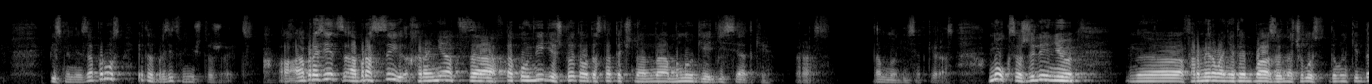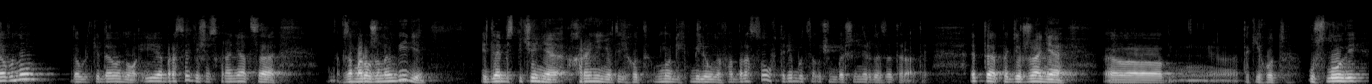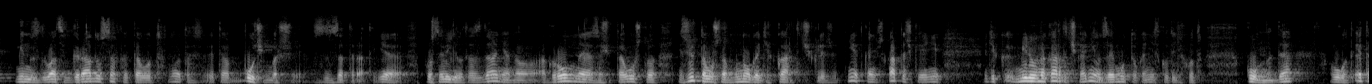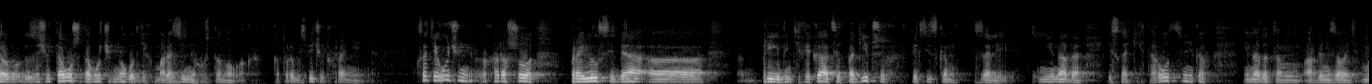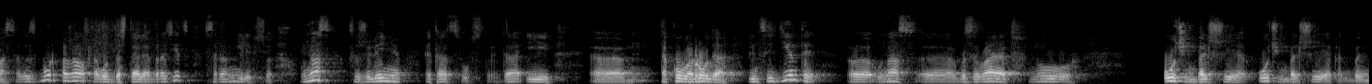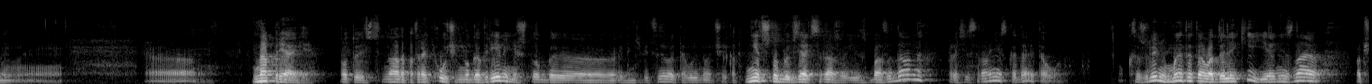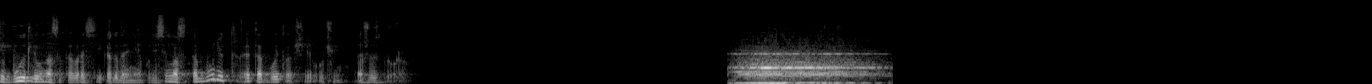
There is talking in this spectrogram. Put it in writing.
письменный запрос, этот образец уничтожается. А образец, образцы хранятся в таком виде, что этого достаточно на многие десятки раз. На многие десятки раз. Но, к сожалению, э, формирование этой базы началось довольно-таки давно, довольно-таки давно, и образцы эти сейчас хранятся в замороженном виде. И для обеспечения хранения вот этих вот многих миллионов образцов требуются очень большие энергозатраты. Это поддержание э, таких вот условий, минус 20 градусов, это, вот, ну, это, это очень большие затраты. Я просто видел это здание, оно огромное за счет того, что, не за счет того, что много этих карточек лежит. Нет, конечно, карточки, они, эти миллионы карточек, они вот займут только несколько этих вот комнат. Да? Вот. Это за счет того, что там очень много вот этих морозильных установок, которые обеспечивают хранение. Кстати, очень хорошо проявил себя э, при идентификации погибших в Персидском заливе. Не надо искать каких-то родственников, не надо там организовать массовый сбор, пожалуйста. Вот достали образец, сравнили все. У нас, к сожалению, это отсутствует. Да? И э, такого рода инциденты э, у нас э, вызывают ну, очень большие, очень большие как бы, э, напряги. Ну, то есть надо потратить очень много времени, чтобы идентифицировать того или иного человека. Нет, чтобы взять сразу из базы данных, провести сравнение, сказать, да, это он. К сожалению, мы от этого далеки. Я не знаю, вообще будет ли у нас это в России когда-нибудь. Если у нас это будет, это будет вообще очень даже здорово.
